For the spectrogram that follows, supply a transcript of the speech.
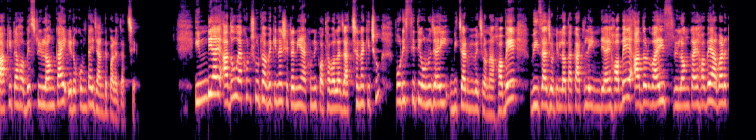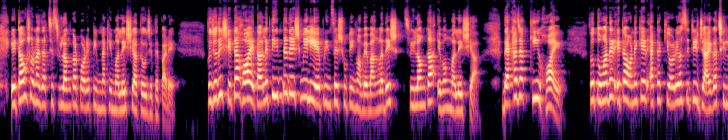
বাকিটা হবে শ্রীলঙ্কায়, এরকমটাই জানতে পারা যাচ্ছে। ইন্ডিয়ায় আদৌ এখন শ্যুট হবে কিনা সেটা নিয়ে এখনই কথা বলা যাচ্ছে না কিছু। পরিস্থিতি অনুযায়ী বিচার বিবেচনা হবে ভিসা জটিলতা কাটলে ইন্ডিয়ায় হবে আদারওয়াইজ শ্রীলঙ্কায় হবে। আবার এটাও শোনা যাচ্ছে শ্রীলঙ্কার পরে টিম নাকি মালয়েশিয়াতেও যেতে পারে। তো যদি সেটা হয়, তাহলে তিনটে দেশ মিলিয়ে প্রিন্সের শুটিং হবে, বাংলাদেশ, শ্রীলঙ্কা এবং মালয়েশিয়া। দেখা যাক কি হয়। তো তোমাদের এটা অনেকের একটা কিউরিওসিটির জায়গা ছিল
